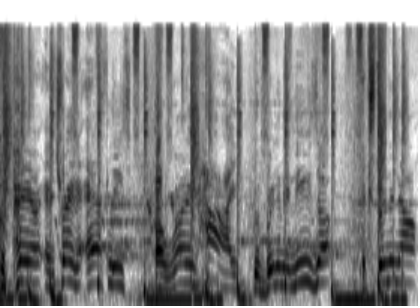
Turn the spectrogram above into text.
prepare and train the athletes of running high with bringing their knees up, extending out,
